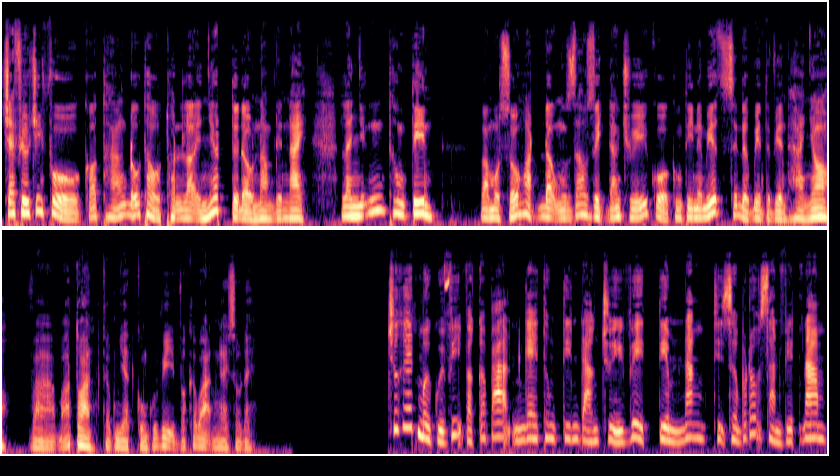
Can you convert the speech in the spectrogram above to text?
Trái phiếu chính phủ có tháng đấu thầu thuận lợi nhất từ đầu năm đến nay là những thông tin và một số hoạt động giao dịch đáng chú ý của công ty Niêm Yết sẽ được biên tập viên Hà Nho và Bá Toàn cập nhật cùng quý vị và các bạn ngay sau đây. Trước hết mời quý vị và các bạn nghe thông tin đáng chú ý về tiềm năng thị trường bất động sản Việt Nam.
